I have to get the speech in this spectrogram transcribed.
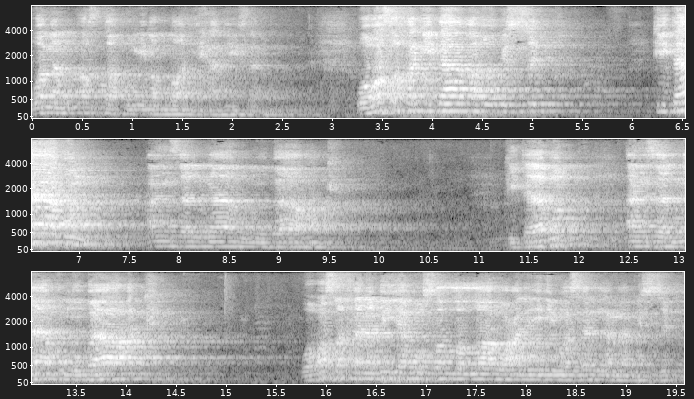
ومن أصدق من الله حديثا. ووصف كتابه بالصدق. كتاب أنزلناه مبارك. كتاب أنزلناه مبارك ووصف نبيه صلى الله عليه وسلم بالصدق.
